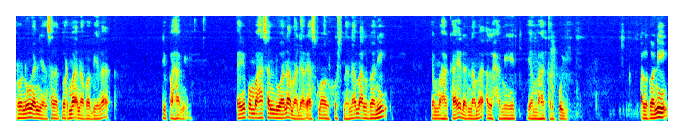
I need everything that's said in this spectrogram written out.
Renungan yang sangat bermakna apabila dipahami. Dan ini pembahasan dua nama dari Asmaul Husna. Nama Al-Ghani yang maha kaya dan nama Al-Hamid yang maha terpuji. Al-Ghani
